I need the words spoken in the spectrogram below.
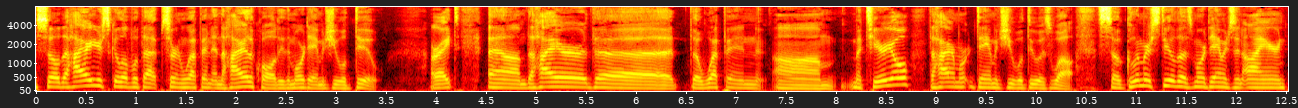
so the higher your skill level with that certain weapon and the higher the quality, the more damage you will do. All right. Um, the higher the the weapon um, material, the higher damage you will do as well. So glimmer steel does more damage than iron.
